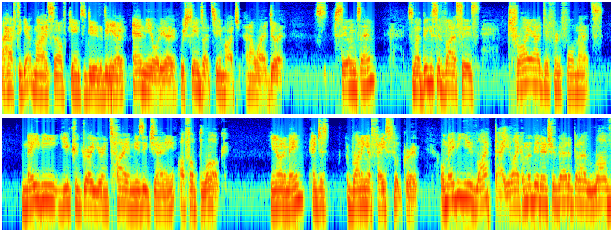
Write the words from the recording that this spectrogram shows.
I have to get myself keen to do the video and the audio, which seems like too much, and I want to do it. See what I'm saying? So, my biggest advice is try out different formats. Maybe you could grow your entire music journey off a blog. You know what I mean? And just running a Facebook group. Or maybe you like that. You're like, I'm a bit introverted, but I love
